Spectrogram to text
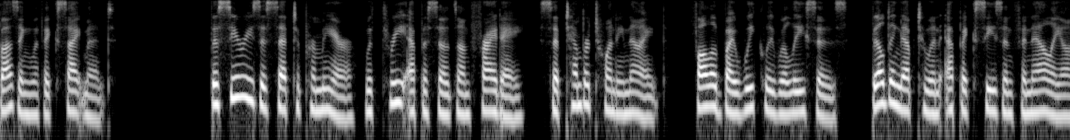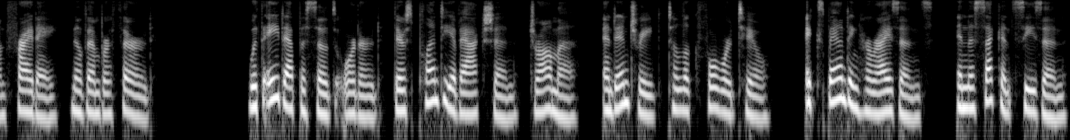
buzzing with excitement. The series is set to premiere with three episodes on Friday, September 29th, followed by weekly releases, building up to an epic season finale on Friday, November 3rd. With eight episodes ordered, there's plenty of action, drama, and intrigue to look forward to. Expanding Horizons, in the second season,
